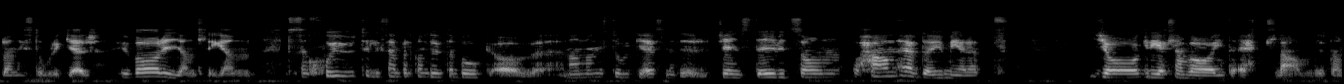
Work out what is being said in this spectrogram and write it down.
bland historiker. Hur var det egentligen? 2007 till exempel kom det ut en bok av en annan historiker som heter James Davidson och han hävdar ju mer att ja, Grekland var inte ett land utan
